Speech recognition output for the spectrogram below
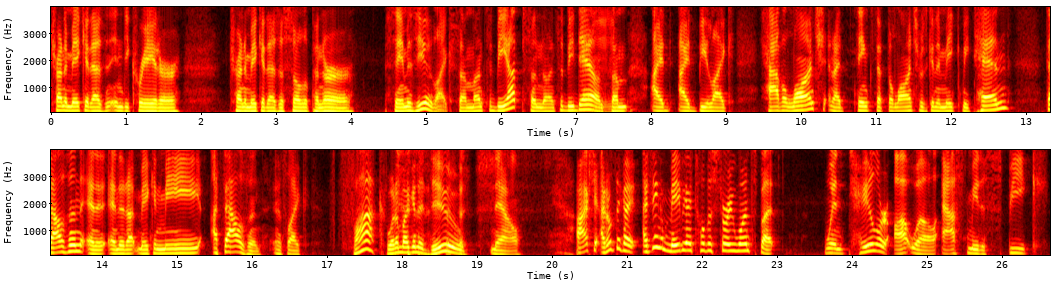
trying to make it as an indie creator, trying to make it as a solopreneur, same as you, like some months it'd be up, some months it'd be down. Mm-hmm. Some I'd I'd be like have a launch and I'd think that the launch was gonna make me ten thousand and it ended up making me a thousand. And it's like, fuck, what am I gonna do now? I actually I don't think I I think maybe I told this story once, but when Taylor Otwell asked me to speak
